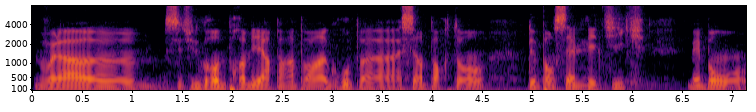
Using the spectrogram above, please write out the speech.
voilà, euh, c'est une grande première par rapport à un groupe euh, assez important de penser à l'éthique. Mais bon,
